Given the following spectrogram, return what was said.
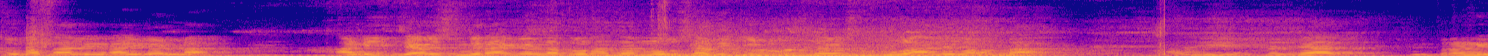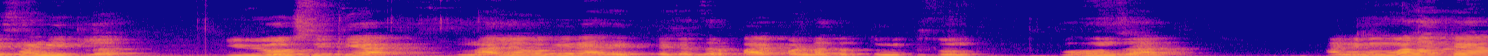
सोबत आले रायगडला. आणि ज्यावेळेस मी रायगडला दोन हजार नऊ साली गेलो त्यावेळेस पूर आलेला होता. आणि त्याच्या मित्रांनी सांगितलं की व्यवस्थित या नाल्या वगैरे आहेत त्याच्यात जर पाय पडला तर तुम्ही तिथून वाहून जाल आणि मग मला त्या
